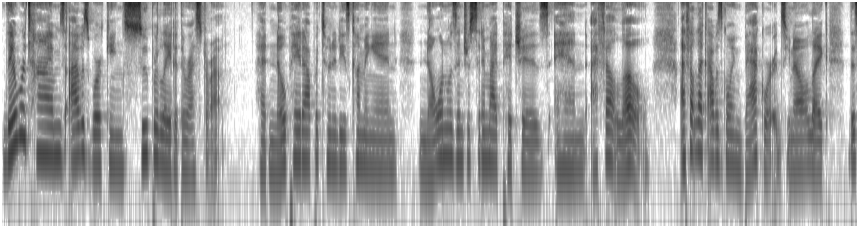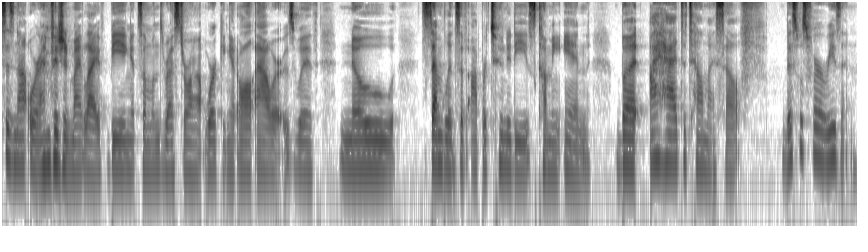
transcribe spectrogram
There were times I was working super late at the restaurant, had no paid opportunities coming in, no one was interested in my pitches, and I felt low. I felt like I was going backwards, you know, like this is not where I envisioned my life being at someone's restaurant, working at all hours with no semblance of opportunities coming in. But I had to tell myself this was for a reason.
